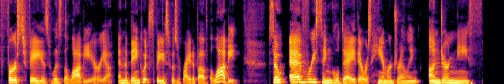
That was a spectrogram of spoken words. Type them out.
first phase was the lobby area, and the banquet space was right above the lobby. So every single day there was hammer drilling underneath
